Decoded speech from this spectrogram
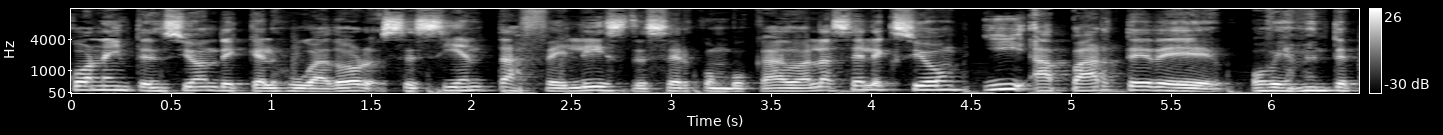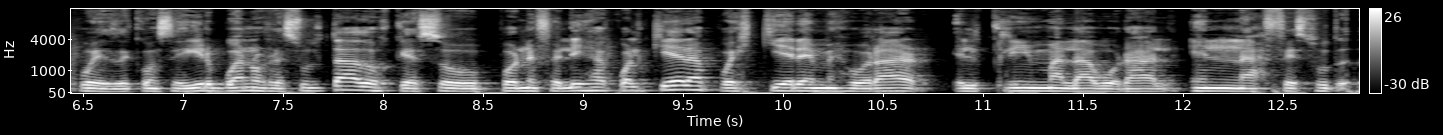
con la intención de que el jugador se sienta feliz de ser convocado a la selección y aparte de obviamente pues de conseguir buenos resultados que eso pone feliz a cualquiera pues quiere mejorar el clima laboral en la FESUD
